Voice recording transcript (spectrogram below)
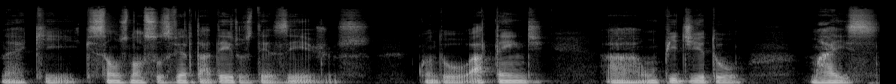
né? que, que são os nossos verdadeiros desejos, quando atende a um pedido mais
